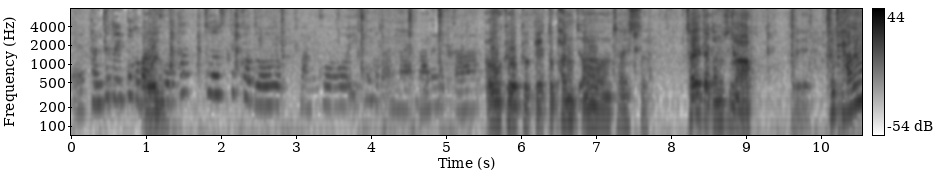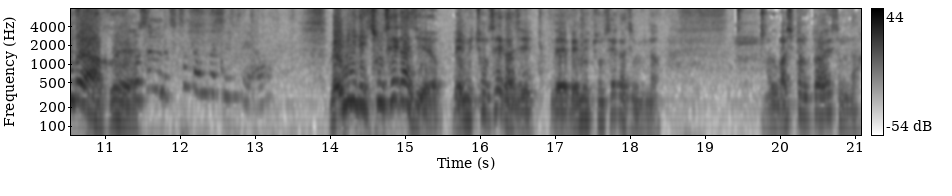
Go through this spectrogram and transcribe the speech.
예, 반지도 이쁜 거 많고 어이구. 타투 스티커도 많고 이쁜 거 많아, 많으니까. 오케이 오케이 오케이. 또 반.. 어 잘했어. 잘했다 동순아. 그래. 그렇게 하는 거야 그래 보시는 분들 추천 도 한 번씩 해주세요. 메밀이 총 세 가지예요. 메밀 총 세 가지. 네 메밀 총 세 가지입니다. 아이고 맛있게 먹도록 하겠습니다.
